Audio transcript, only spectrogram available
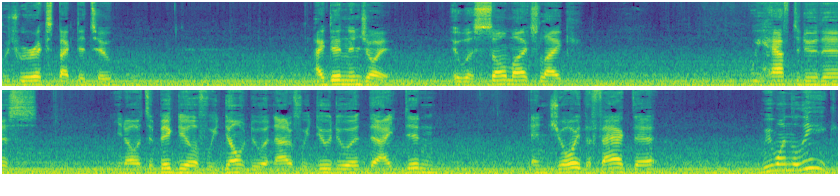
which we were expected to. I didn't enjoy it. It was so much like we have to do this. You know, it's a big deal if we don't do it, not if we do do it. That I didn't enjoy the fact that we won the league.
